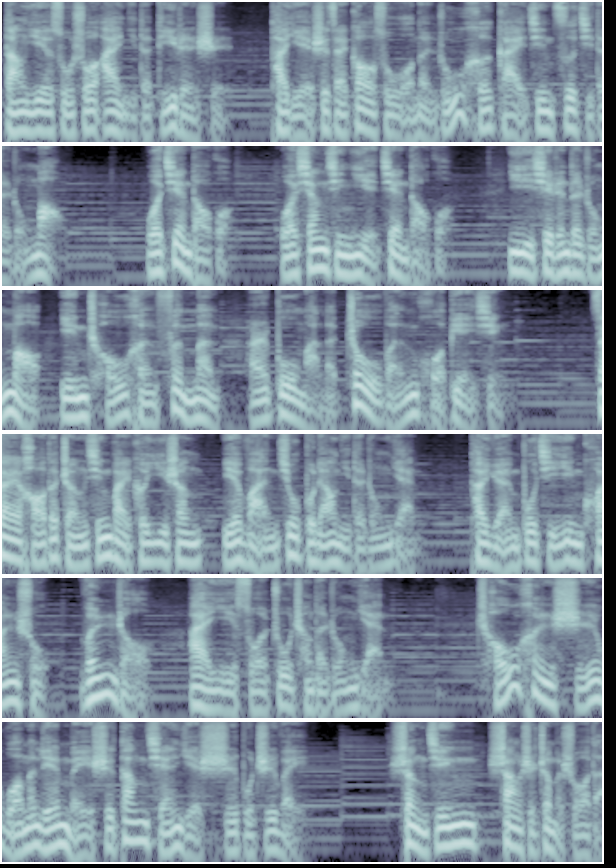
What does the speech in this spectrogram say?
当耶稣说“爱你的敌人”时，他也是在告诉我们如何改进自己的容貌。我见到过，我相信你也见到过，一些人的容貌因仇恨、愤懑而布满了皱纹或变形。再好的整形外科医生也挽救不了你的容颜，他远不及因宽恕。温柔、爱意所铸成的容颜，仇恨时我们连美食当前也食不知味。圣经上是这么说的：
